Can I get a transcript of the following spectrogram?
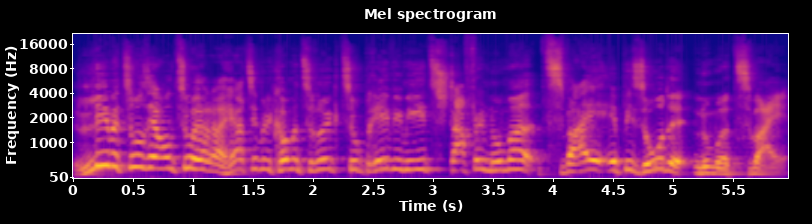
Liebe Zuseher und Zuhörer, herzlich willkommen zurück zu Brevi Meets Staffel Nummer 2, Episode Nummer 2.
